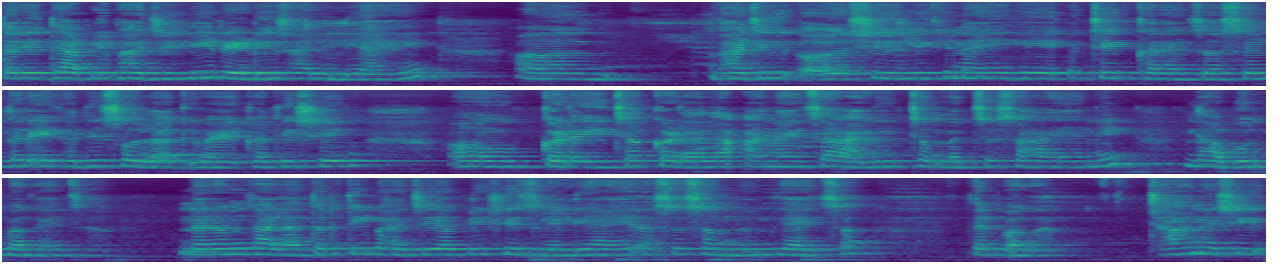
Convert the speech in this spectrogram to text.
तर इथे आपली भाजी ही रेडी झालेली आहे. भाजी शिजली की नाही हे चेक करायचं असेल तर एखादी सोला किंवा एखादी शेंग कढईच्या कडाला आणायचं आणि चम्मचच्या सहाय्याने दाबून बघायचं. नरम झाला तर ती भाजी आपली शिजलेली आहे असं समजून घ्यायचं. तर बघा छान अशी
